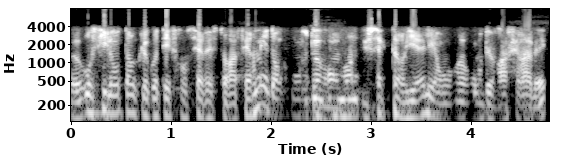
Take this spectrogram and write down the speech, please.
euh, aussi longtemps que le côté français restera fermé. Donc nous devrons vendre du sectoriel et on devra faire avec.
